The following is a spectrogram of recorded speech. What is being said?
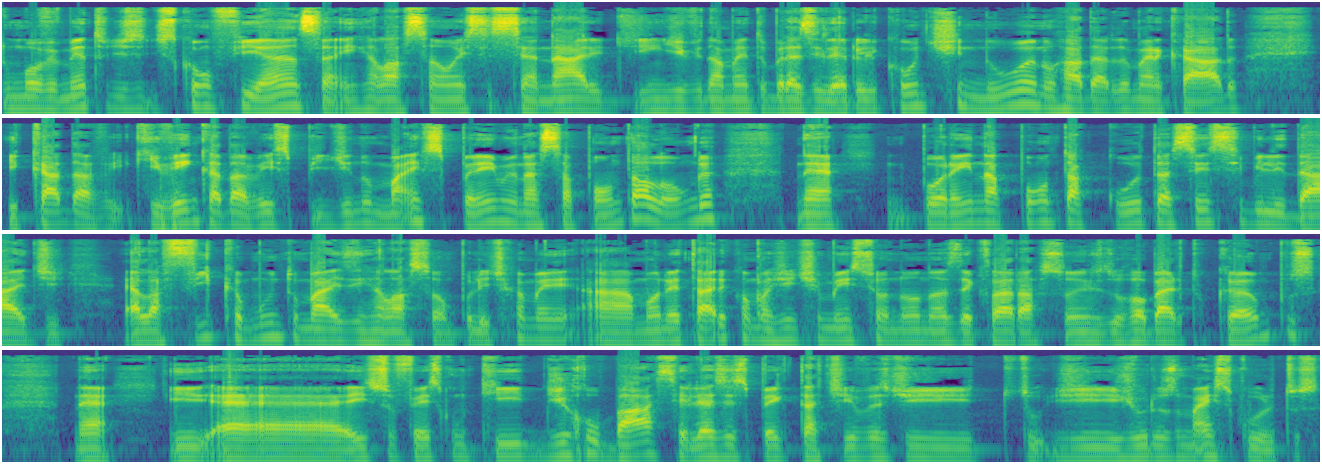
um movimento de desconfiança em relação a esse cenário cenário de endividamento brasileiro ele continua no radar do mercado e cada que vem cada vez pedindo mais prêmio nessa ponta longa, né? Porém na ponta curta a sensibilidade ela fica muito mais em relação à política monetária, como a gente mencionou nas declarações do Roberto Campos, né? E é, isso fez com que derrubasse ali, as expectativas de, de juros mais curtos,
